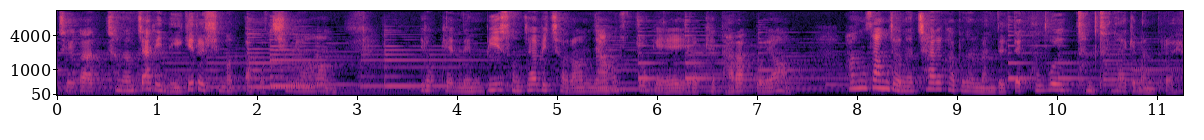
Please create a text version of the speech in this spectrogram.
제가 천 원짜리 네 개를 심었다고 치면 이렇게 냄비 손잡이처럼 양쪽에 이렇게 달았고요. 항상 저는 차르 가분을 만들 때 굽을 튼튼하게 만들어요.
